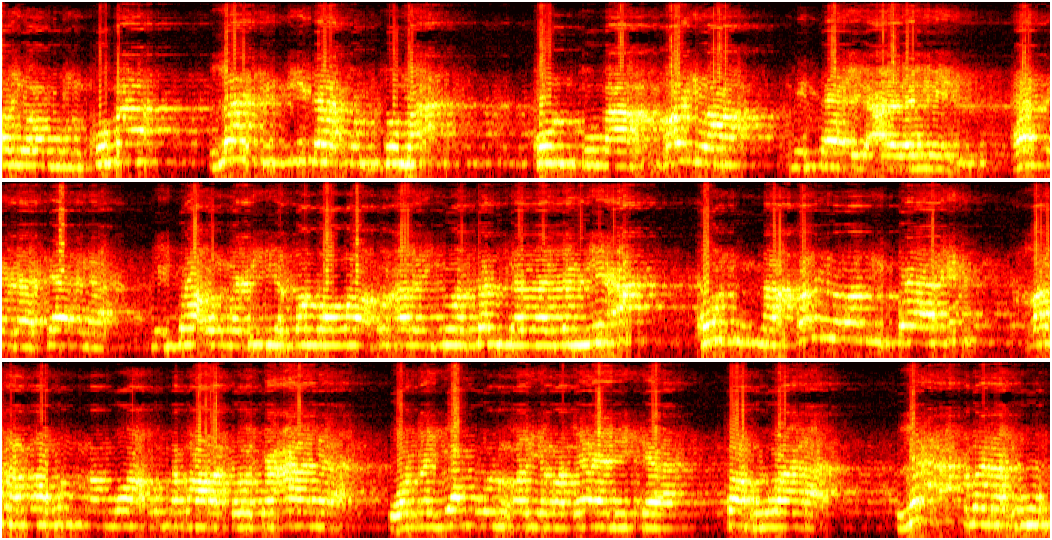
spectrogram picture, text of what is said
خيرا منكما لكن إذا كنتما كنتما خير نساء العالمين. هكذا كان نساء النبي صلى الله عليه وسلم جميعا. كن خير نساء خلقهن الله تبارك وتعالى. ومن يقول غير ذلك فهو لا عقل له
